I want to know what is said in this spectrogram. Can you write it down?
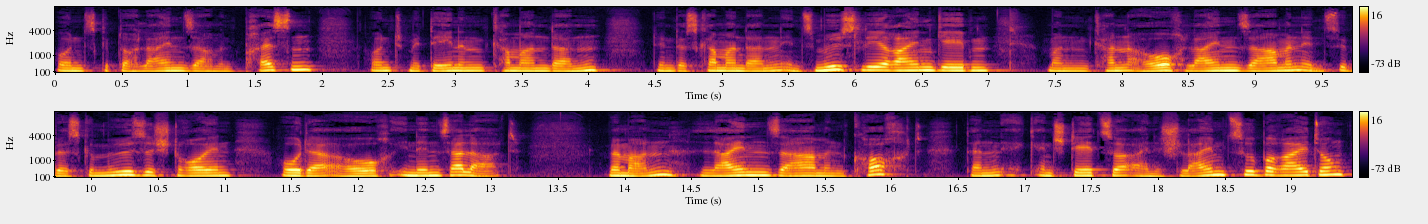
Und es gibt auch Leinsamenpressen. Und mit denen kann man dann, denn das kann man dann ins Müsli reingeben. Man kann auch Leinsamen ins, übers Gemüse streuen oder auch in den Salat. Wenn man Leinsamen kocht, dann entsteht so eine Schleimzubereitung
